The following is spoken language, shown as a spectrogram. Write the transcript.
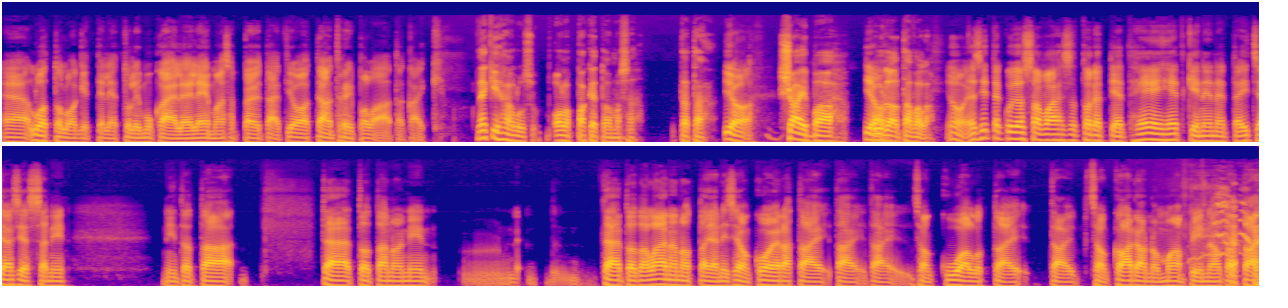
ää, luottoluokittelijat tuli mukaan ja löi leimaansa pöytään, että joo, tämä on triple Ata kaikki. Nekin halusi olla paketoimassa tätä Joo, shaibaa Joo. uudella tavalla. joo, ja sitten kun jossain vaiheessa todettiin, että hei hetkinen, että itse asiassa niin, niin tota, tämä tota noin niin, tota, lainanottaja, niin se on koira tai, tai, tai se on kuollut tai, tai se on kadonnut maan pinnalta tai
